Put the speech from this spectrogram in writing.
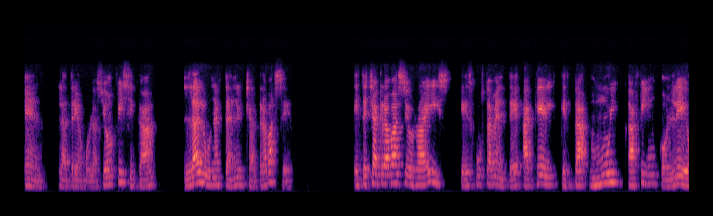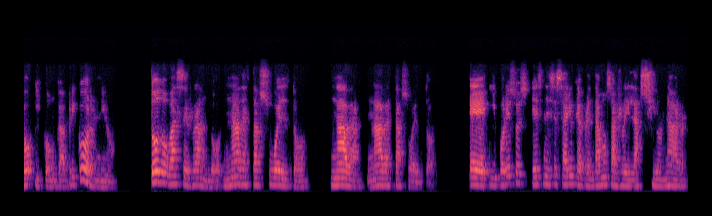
en la triangulación física, la luna está en el chakra base. Este chakra base o raíz, que es justamente aquel que está muy afín con Leo y con Capricornio. Todo va cerrando, nada está suelto, nada, nada está suelto. Eh, y por eso es, es necesario que aprendamos a relacionar,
